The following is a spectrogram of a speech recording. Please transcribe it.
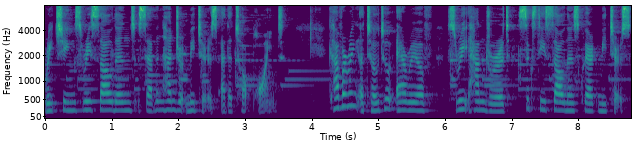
reaching 3,700 meters at the top point. Covering a total area of 360,000 square meters,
